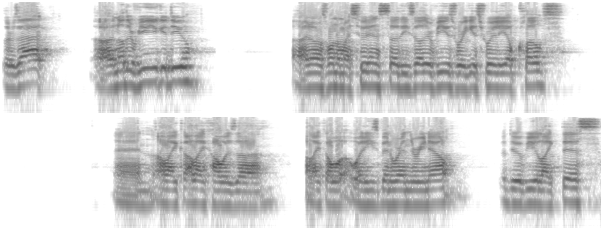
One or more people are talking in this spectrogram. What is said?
There's that. Uh, another view you could do. I know it's one of my students uh, these other views where he gets really up close, and I like I like how his uh I like how, what he's been rendering out. I'll do a view like this.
